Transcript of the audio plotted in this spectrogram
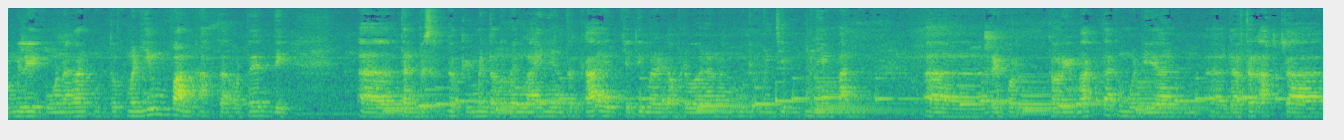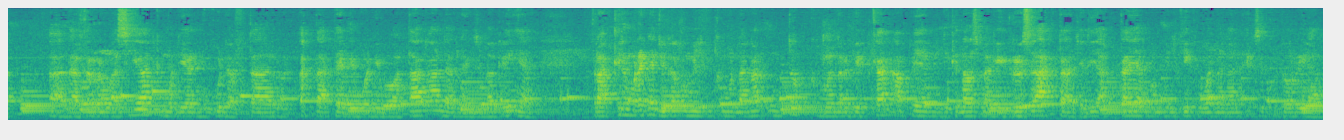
memiliki kewenangan untuk menyimpan akta otentik eh, dan bes- dokumen-dokumen lain yang terkait. Jadi mereka berwenang untuk menyimpan eh, repertorium akta, kemudian eh, daftar akta, eh, daftar rahasia, kemudian buku daftar akta-akta yang di bawah tangan dan lain sebagainya. Terakhir mereka juga memiliki kewenangan untuk menerbitkan apa yang dikenal sebagai gross akta, jadi akta yang memiliki kewenangan eksekutorial.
